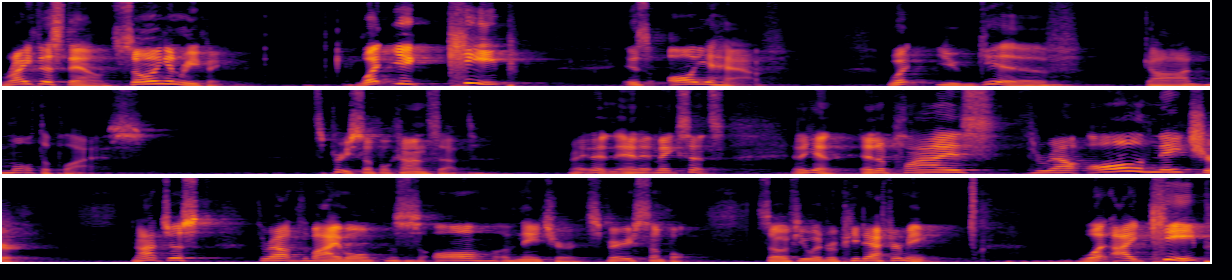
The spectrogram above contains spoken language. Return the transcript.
write this down sowing and reaping. What you keep is all you have, what you give, God multiplies. It's a pretty simple concept right? And, and it makes sense. And again, it applies throughout all of nature, not just throughout the Bible. This is all of nature. It's very simple. So if you would repeat after me what I keep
